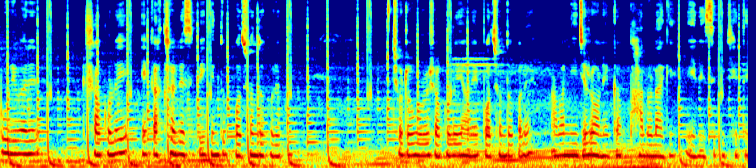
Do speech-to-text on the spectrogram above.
পরিবারের সকলেই এই কাঁকড়ার রেসিপি কিন্তু পছন্দ করে। ছোটো বড়ো সকলেই অনেক পছন্দ করে। আমার নিজেরও অনেক ভালো লাগে এই রেসিপি খেতে।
